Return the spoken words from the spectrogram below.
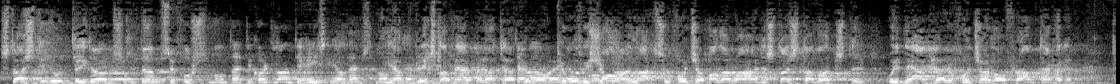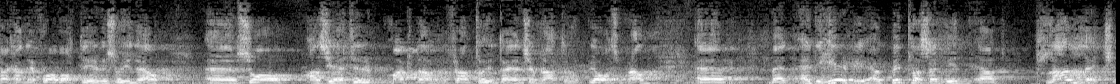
største uttrykning. Som døms i forsen, og det er kvart land i heisen i alhemsen. Ja, Brikstad mer på dette. at to vi sjålne lagt, så fortsatt man har det største vokster, og i nærklare fortsatt la fram, det kan jeg få av åtte her i søgne, Eh så alltså efter Magna framtiden tar en chimnatter upp jag som fram. Eh men det här vi att bitla sig in att planlägga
